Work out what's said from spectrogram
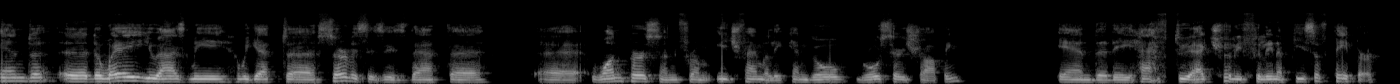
And uh, the way you asked me we get uh, services is that uh, one person from each family can go grocery shopping and uh, they have to actually fill in a piece of paper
